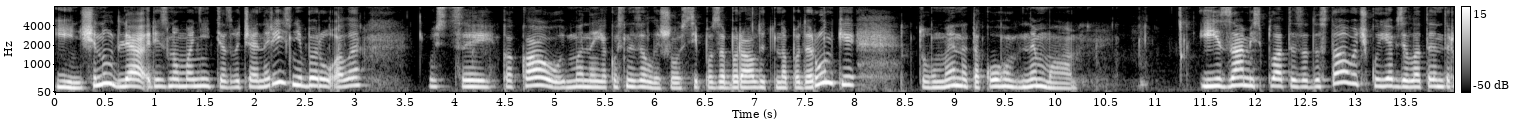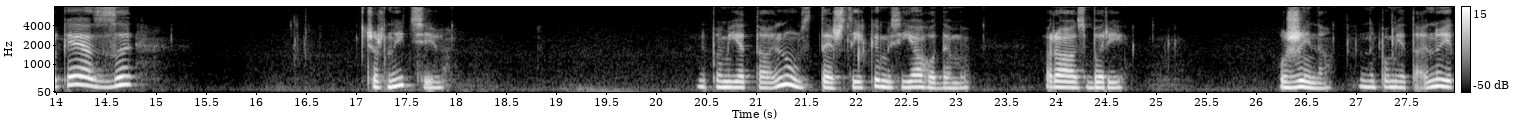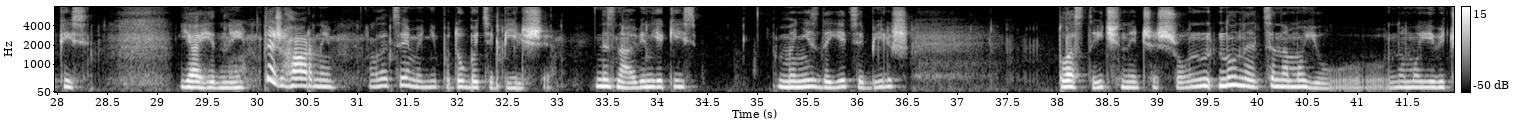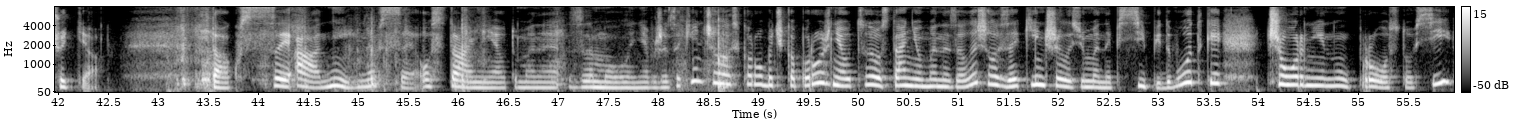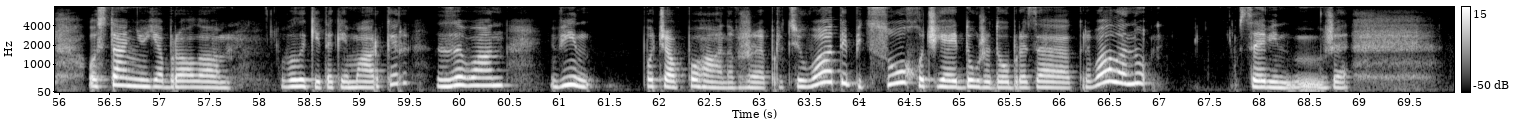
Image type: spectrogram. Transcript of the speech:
інші. Ну, Для різноманіття, звичайно, різні беру, але ось цей какао в мене якось не залишилось. Всі позабирали то на подарунки, то у мене такого нема. І замість плати за доставочку я взяла тендерке з чорницею. Не пам'ятаю, ну, теж з якимись ягодами. Разбері. Ожина, не пам'ятаю, ну якийсь ягідний. Теж гарний, але цей мені подобається більше. Не знаю, він якийсь, мені здається, більш пластичний чи що. Ну, не це на мою, на моє відчуття. Так, все. А, ні, не все. Останнє от у мене замовлення вже закінчилось. Коробочка порожня. Оце останнє у мене залишилось. Закінчились у мене всі підводки чорні, ну просто всі. Останню я брала великий такий маркер The One. Він почав погано вже працювати, підсох, хоч я й дуже добре закривала. ну, Все він вже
